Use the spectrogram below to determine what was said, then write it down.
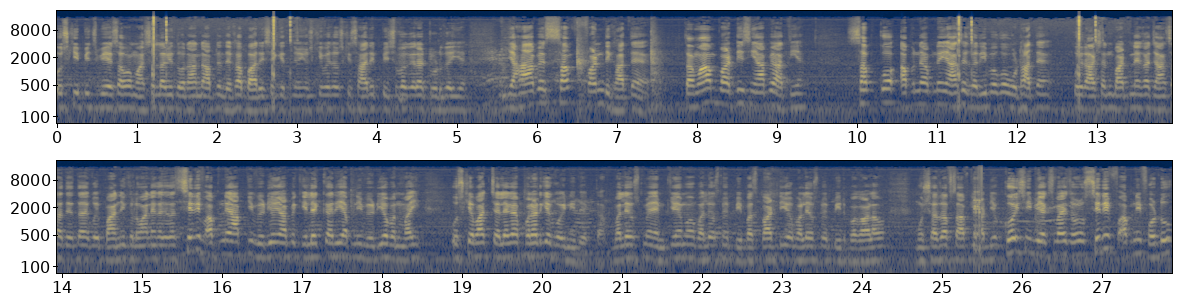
उसकी पिच भी ऐसा हुआ, माशाल्लाह भी दौरान आपने देखा बारिशें कितनी हुई, उसकी वजह से उसकी सारी पिच वगैरह टूट गई है। यहाँ पे सब फंड दिखाते हैं, तमाम पार्टीज़ यहाँ पे आती हैं, सबको अपने अपने यहाँ से गरीबों को उठाते हैं, कोई राशन बांटने का झांसा देता है, कोई पानी खुलवाने का देता है, सिर्फ़ अपने आप की वीडियो यहाँ पे क्लिक करी, अपनी वीडियो बनवाई, उसके बाद चले गए, पलट के कोई नहीं देखता, भले उसमें एम एम हो, भले उसमें पीपल्स पार्टी हो, भले उसमें पीर पगाड़ा हो, मुशर्रफ साहब की पार्टी हो, कोई सी भी एक्सवाइज हो, सिर्फ़ अपनी फ़ोटो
